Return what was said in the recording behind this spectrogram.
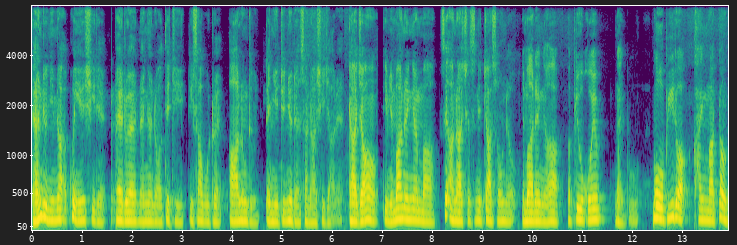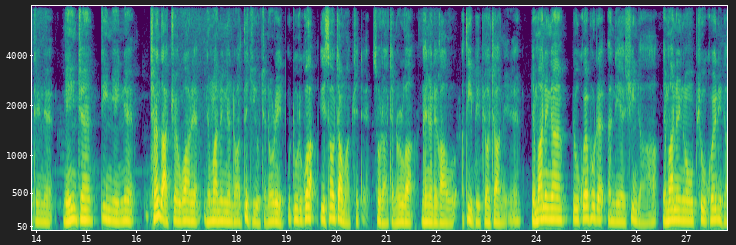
ဒန်းတူညီမျှအခွင့်အရေးရှိတဲ့ဖက်ဒရယ်နိုင်ငံတော်အသစ်ကြီးတည်ဆောက်ဖို့အတွက်အားလုံးသူတညီတညွတ်တဲ့ဆန္ဒရှိကြတယ်။ဒါကြောင့်ဒီမြန်မာနိုင်ငံမှာစစ်အာဏာရှင်စနစ်ကြဆုံးတော့မြန်မာနိုင်ငံကမပြိုကွဲနိုင်ဘူး။ပို့ပြီးတော့ခိုင်မာတောင့်တင်းတဲ့ငြိမ်းချမ်းတည်ငြိမ်တဲ့ ချမ်းသာကြွယ်ဝတဲ့မြန်မာနိုင်ငံတော်အသစ်ကြီးကိုကျွန်တော်တို့အတူတကွတည်ဆောက်ကြမှာဖြစ်တယ်ဆိုတာကျွန်တော်တို့ကနိုင်ငံတကာကိုအသိပေးပြောကြားနေတယ်မြန်မာနိုင်ငံပြိုကွဲဖို့တဲ့အနေရရှိနေတာမြန်မာနိုင်ငံကိုဖြိုခွဲနေတာ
